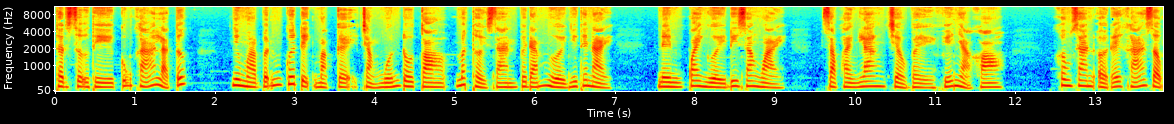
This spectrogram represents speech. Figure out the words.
Thật sự thì cũng khá là tức nhưng mà vẫn quyết định mặc kệ chẳng muốn đôi co mất thời gian với đám người như thế này nên quay người đi ra ngoài dọc hành lang trở về phía nhà kho. Không gian ở đây khá rộng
